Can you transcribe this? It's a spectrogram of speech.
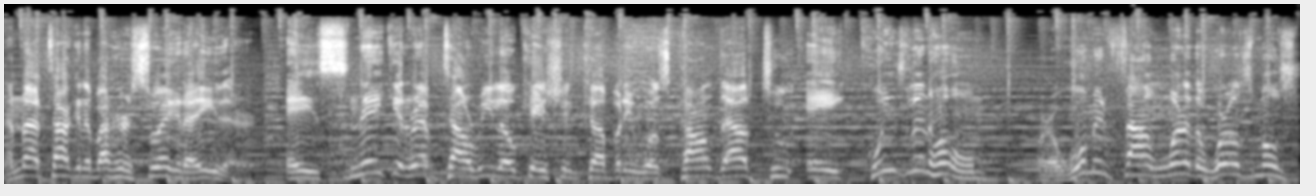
I'm not talking about her suegra either. A snake and reptile relocation company was called out to a Queensland home where a woman found one of the world's most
